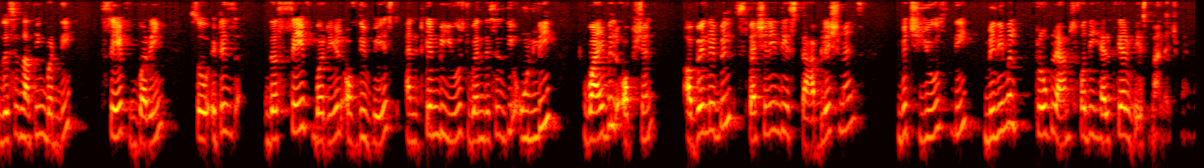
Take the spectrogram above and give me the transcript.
So this is nothing but the safe burying. So it is the safe burial of the waste and it can be used when this is the only viable option available, especially in the establishments which use the minimal programs for the healthcare waste management.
